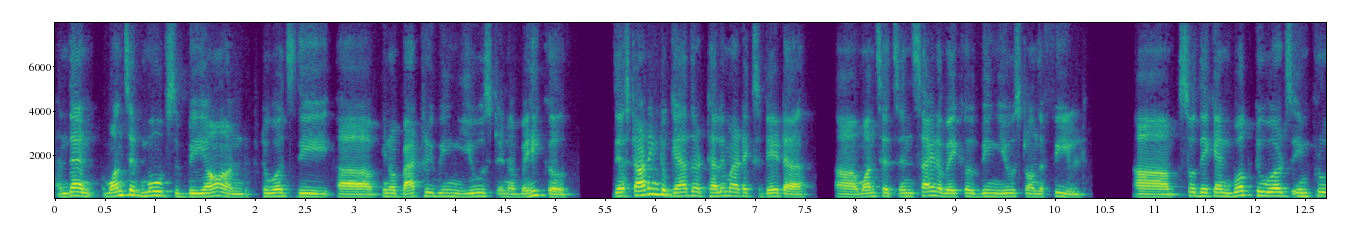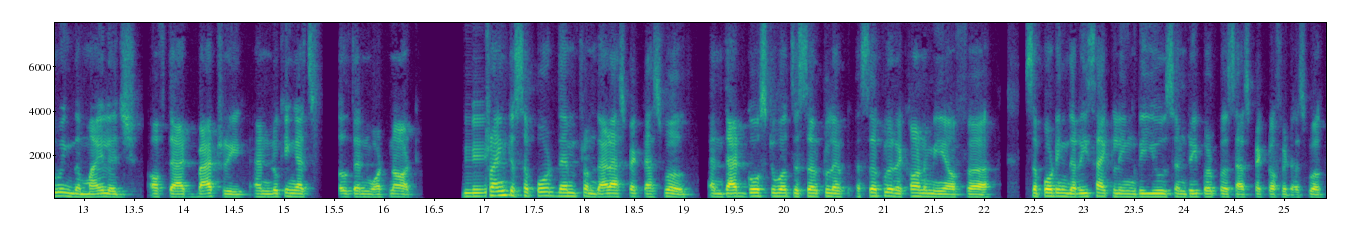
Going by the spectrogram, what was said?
and then once it moves beyond towards the uh, you know battery being used in a vehicle they're starting to gather telematics data uh, once it's inside a vehicle being used on the field um, so they can work towards improving the mileage of that battery and looking at health and whatnot. We're trying to support them from that aspect as well. And that goes towards a circular circular economy of uh, supporting the recycling reuse and repurpose aspect of it as well.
